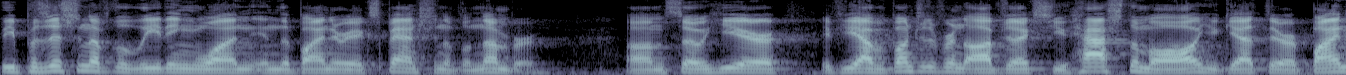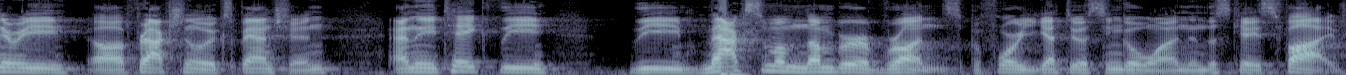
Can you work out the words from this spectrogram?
the position of the leading one in the binary expansion of the number. Um, so here, if you have a bunch of different objects, you hash them all, you get their binary uh, fractional expansion, and then you take the, the maximum number of runs before you get to a single one, in this case, five.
